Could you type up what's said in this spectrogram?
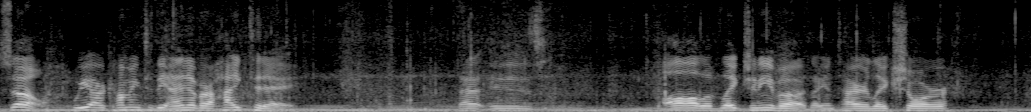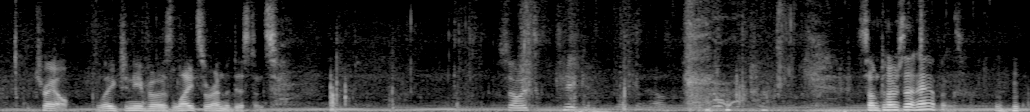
So, we are coming to the end of our hike today. That is all of Lake Geneva, the entire lake shore trail. Lake Geneva's lights are in the distance. So it's taken. Sometimes that happens.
